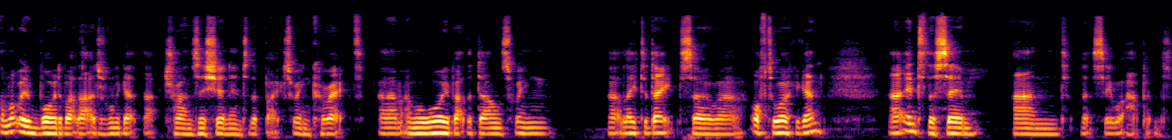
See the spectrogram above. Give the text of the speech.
I'm not really worried about that. I just want to get that transition into the backswing correct. Um, and we'll worry about the downswing at a later date. So uh, off to work again, uh, into the sim, and let's see what happens.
